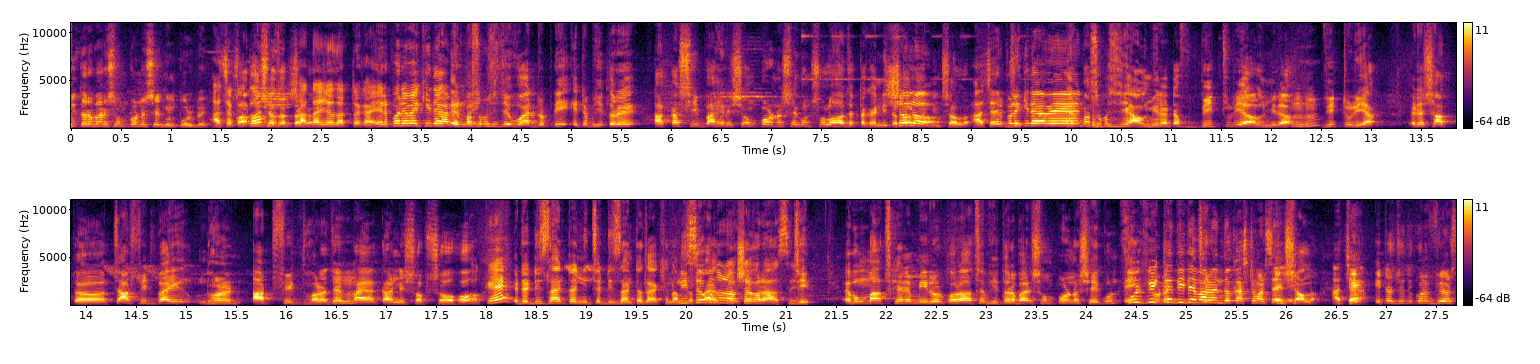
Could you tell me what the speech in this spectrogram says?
ভিতরে বাইরে সম্পূর্ণ সেগুন পড়বে। আচ্ছা কত? 27,000 টাকা। 27000 টাকা। এরপরে ভাই কি দেখাবেন এর পাশাপাশি যে ওয়ার্ড্রপটি এটা ভিতরে আকাশি বাইরে সম্পূর্ণ সেগুন ষোলো হাজার টাকায় নিতে পারবেন ইনশাআল্লাহ। আচ্ছা, এরপরে। কি দেখাবেন? এর পাশাপাশি যে আলমিরাটা ভিক্টোরিয়া আলমিরা ভিক্টোরিয়া এটা সাত চার ফিট বাই ধরেন আট ফিট ধরা যায় পায়া কারণে সব সহ. এটা ডিজাইনটা নিচে ডিজাইনটা দেখেন আপনি নকশা করা আছে? জি। এবং মাঝখানে মিরর করা আছে ভিতরে বাইরে সম্পূর্ণ সেগুন। ফুল ফিটটা দিতে পারবেন তো কাস্টমার চাইলে। ইনশাআল্লাহ। আচ্ছা। এটা যদি কোনো ভিউয়ার্স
